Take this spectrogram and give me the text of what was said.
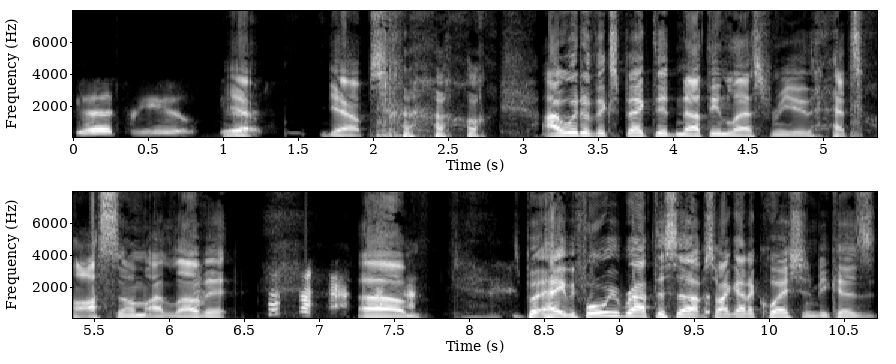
Good for you. Good. Yep. Yep. So I would have expected nothing less from you. That's awesome. I love it. Um, but hey, before we wrap this up, so I got a question because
